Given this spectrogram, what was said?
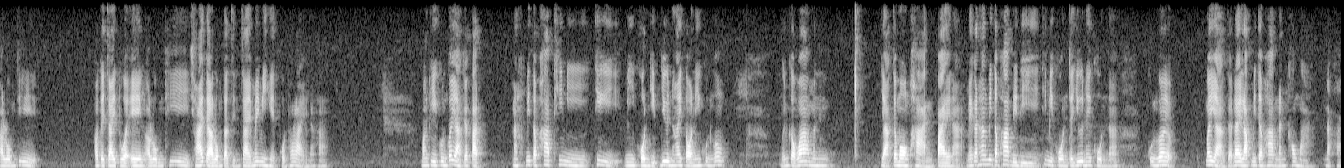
อารมณ์ที่เอาแต่ใจตัวเองอารมณ์ที่ใช้แต่อารมณ์ตัดสินใจไม่มีเหตุผลเท่าไหร่นะคะ บางทีคุณก็อยากจะตัดนะมิตรภาพที่มีที่มีคนหยิบยื่นให้ตอนนี้คุณก็ มือนกับว่ามันอยากจะมองผ่านไปนะแม้กระทั่งมิตรภาพดีๆ ที่มีคนจะยื่นให้คุณนะ คุณก็ไม่อยากจะได้รับมิตรภาพนั้นเข้ามานะคะ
